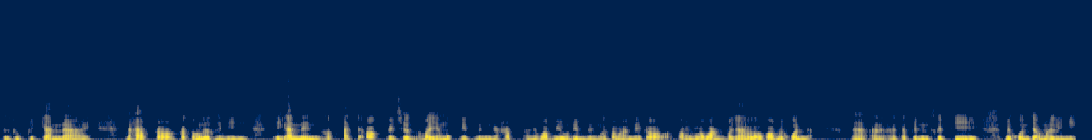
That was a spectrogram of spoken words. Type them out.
หรือถูกปิดกั้นได้นะครับ ก็ก็ต้องเลือกให้ดี อีกอันหนึ่งก็อาจจะออกในเชิงอบายมุกนิดนึงนะครับอ่าว่าบิวนิดนึงอะไรประมาณนี้ก็ต้องระวัง เพราะฉะนั้นเราก็ไม่ควรเนี่ยนะฮะอาจจะเป็นคลิปที่ไม่ควรจะเอามาลิมิก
